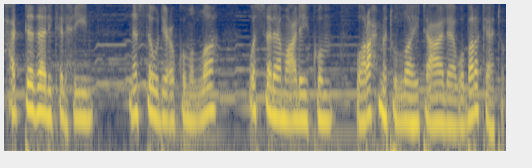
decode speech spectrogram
حتى ذلك الحين نستودعكم الله والسلام عليكم ورحمه الله تعالى وبركاته.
